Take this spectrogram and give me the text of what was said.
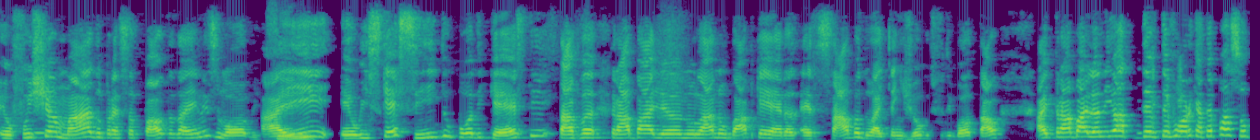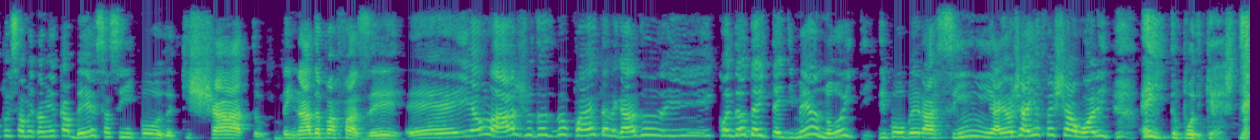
eu, fui chamado para essa pauta da Enes Lobby. Aí eu esqueci do podcast, tava trabalhando lá no bar, porque era é sábado, aí tem jogo de futebol e tal. Aí trabalhando, e eu- teve, teve uma hora que até passou o pensamento na minha cabeça, assim, pô, que chato, tem nada pra fazer. É, e eu lá ajudando meu pai, tá ligado? E quando eu deitei de meia-noite, de bobeira assim, aí eu já ia fechar o olho e. Eita, o podcast!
